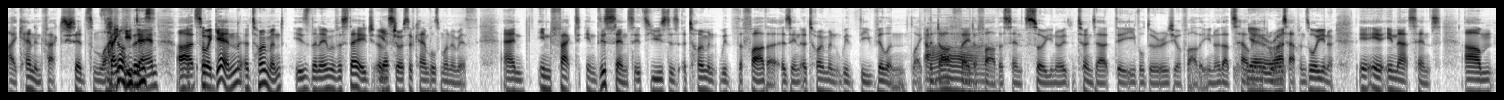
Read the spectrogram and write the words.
I can, in fact, shed some light. Thank you, this. Dan. Uh, so again, atonement is the name of a stage of Yes. Joseph Campbell's monomyth, and in fact, in this sense, it's used as atonement with the father, as in atonement with the villain, like the Darth Vader Ah. father sense. So you know, it turns out the evildoer is your father. You know, that's how Yeah, it always right. happens, or you know, in, in that sense. Um,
